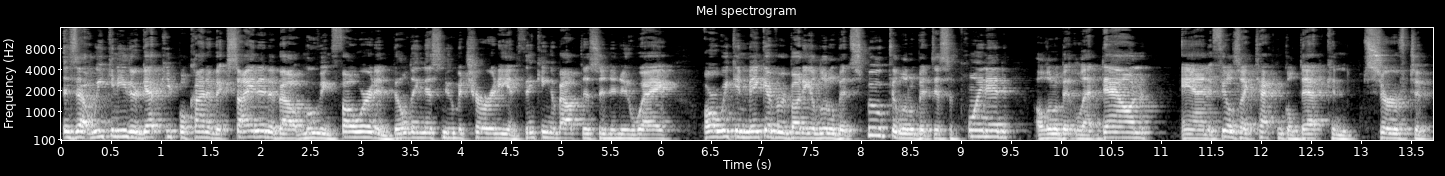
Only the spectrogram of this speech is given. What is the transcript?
is that we can either get people kind of excited about moving forward and building this new maturity and thinking about this in a new way, or we can make everybody a little bit spooked, a little bit disappointed, a little bit let down. And it feels like technical debt can serve to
